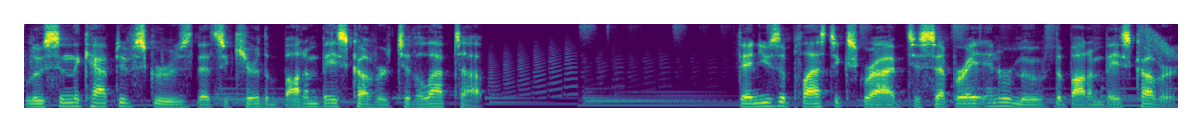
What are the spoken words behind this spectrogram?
Loosen the captive screws that secure the bottom base cover to the laptop. Then use a plastic scribe to separate and remove the bottom base cover.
